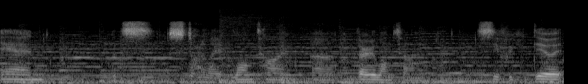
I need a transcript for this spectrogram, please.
And it's Starlight, long time, uh, very long time. Let's see if we can do it.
